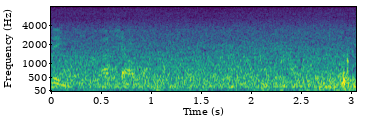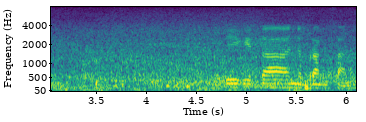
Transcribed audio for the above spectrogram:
amazing Masya Allah kita nyebrang ke sana.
